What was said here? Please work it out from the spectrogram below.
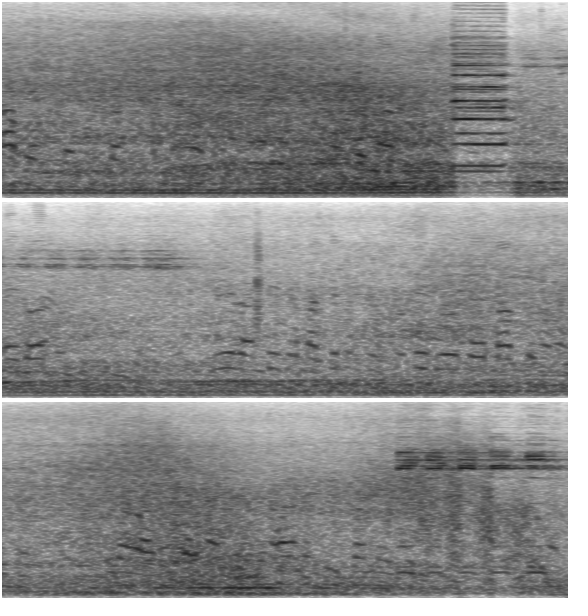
ఆ లేదంటే ఇక్కడ మధ్య నుంచి వస్తుంటే దేవత అంటారు ఇబ్బంది అవుతుంది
